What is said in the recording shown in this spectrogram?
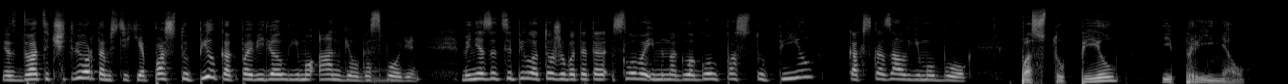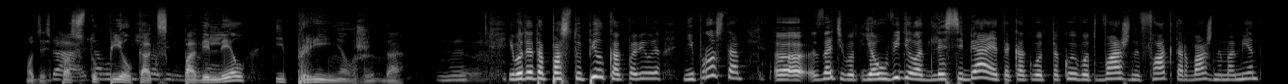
в 24 стихе «поступил, как повелел ему ангел Господень». Меня зацепило тоже вот это слово, именно глагол «поступил», как сказал ему Бог поступил и принял. Вот здесь да, поступил, как повелел и принял же, да. Угу. И вот это поступил, как повелел, не просто, э, знаете, вот я увидела для себя это как вот такой вот важный фактор, важный момент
